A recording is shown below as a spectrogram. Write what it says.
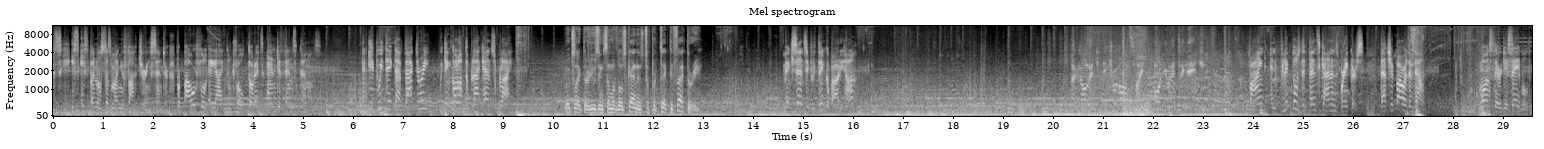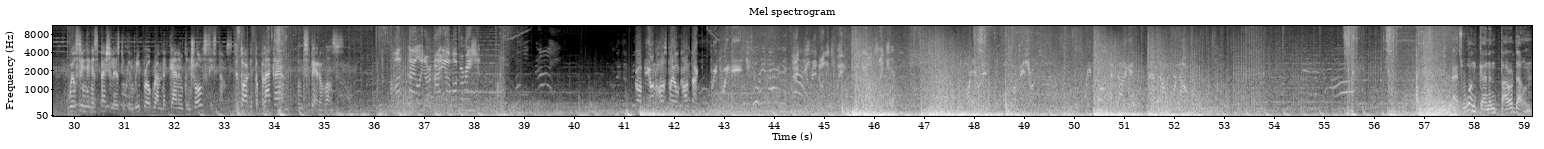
Torretas is Espinosa's manufacturing center for powerful AI-controlled turrets and defense cannons. And if we take that factory, we can cut off the Black Hand supply. Looks like they're using some of those cannons to protect the factory. Makes sense if you think about it, huh? Acknowledge. Intruder on site. All units engaged. Find and flip those defense cannons breakers. That should power them down. Once they're disabled, we'll send in a specialist who can reprogram the cannon control systems to target the Black Hand instead of us. Hostile in our area of operation. Copy on hostile contact. Free to engage. Back unit on its way. Be on site shortly. All units, hold positions. We've lost the target. Stand down for now. That's one cannon powered down.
